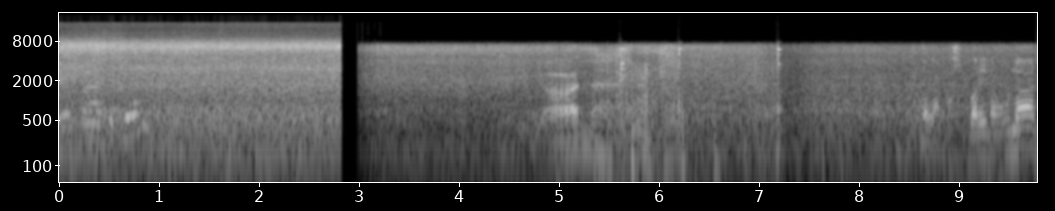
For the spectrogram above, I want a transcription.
Ayun, pasok yan. Yan. Malakas pa rin ang ulan.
